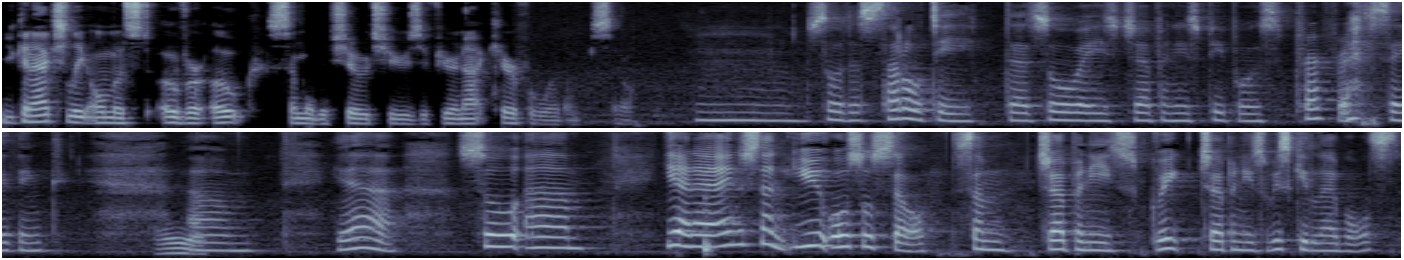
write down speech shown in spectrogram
you can actually almost over oak some of the shochus if you're not careful with them so mm, so the subtlety that's always japanese people's preference i think oh, yeah. Um, yeah so um, yeah, and I understand you also sell some Japanese, great Japanese whiskey labels.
